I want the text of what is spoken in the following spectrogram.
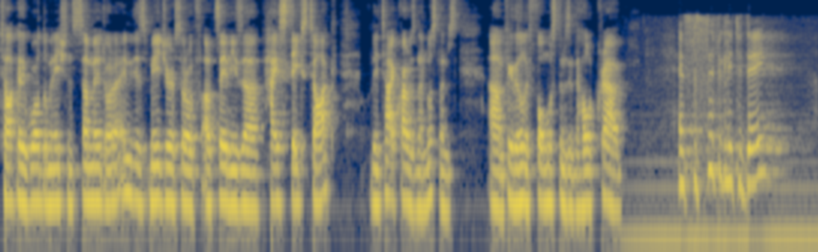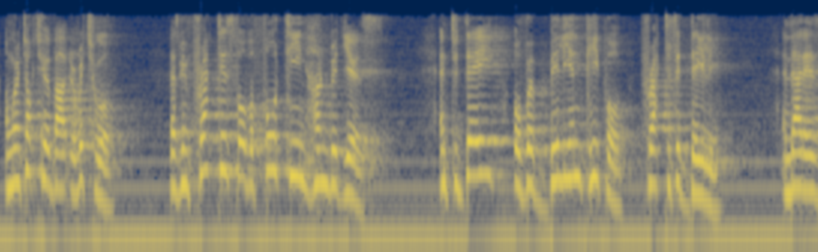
talk at the World Domination Summit or any of these major sort of, I would say these uh, high stakes talk, the entire crowd was non-Muslims. Um, think there were only four Muslims in the whole crowd. And specifically today, I'm going to talk to you about a ritual that's been practiced for over 1400 years. And today, over a billion people practice it daily. And that is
